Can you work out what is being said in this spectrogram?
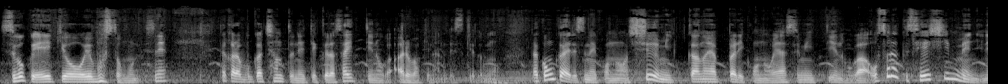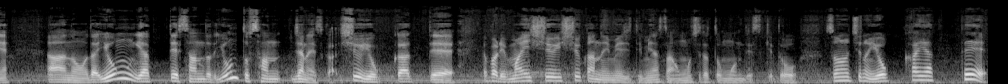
すごく影響を及ぼすと思うんですね。だから僕はちゃんと寝てくださいっていうのがあるわけなんですけども。だ今回ですね、この週3日のやっぱりこのお休みっていうのが、おそらく精神面にね、あの、だ4やって3だと、4と3じゃないですか。週4日って、やっぱり毎週1週間のイメージって皆さんお持ちだと思うんですけど、そのうちの4日やって、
